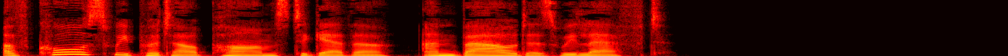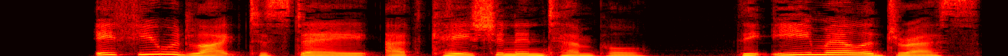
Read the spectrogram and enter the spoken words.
Of course, we put our palms together and bowed as we left. If you would like to stay at Keishinin Temple, the email address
